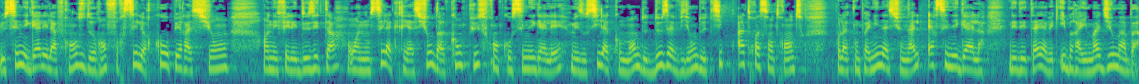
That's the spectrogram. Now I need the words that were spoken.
le Sénégal et la France, de renforcer leur coopération. En effet, les deux États ont annoncé la création d'un campus franco-sénégalais, mais aussi la commande de deux avions de type A330 pour la compagnie nationale Air Sénégal. Des détails avec Ibrahima Dioumaba.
